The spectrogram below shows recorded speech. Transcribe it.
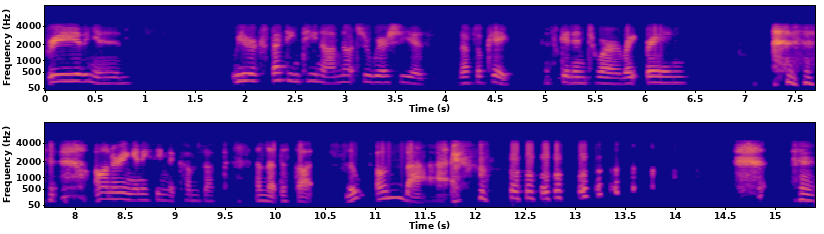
Breathing in. We are expecting Tina. I'm not sure where she is. That's okay. Let's get into our right brain, honoring anything that comes up and let the thought float on by.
